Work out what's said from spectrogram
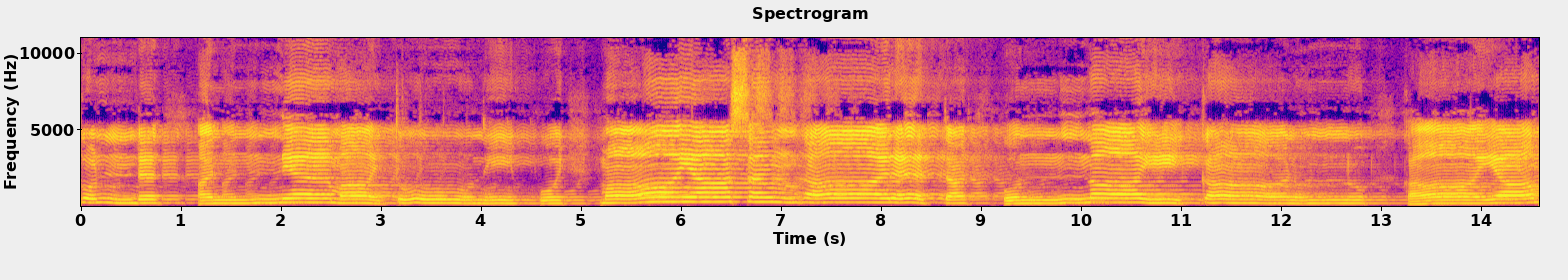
കൊണ്ട് അന്യമായി തോന്നിപ്പോയി. മായാസംഹാരത്താൽ ഒന്നായി കാണുന്നു. കായാമ്പുമേനിയെ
